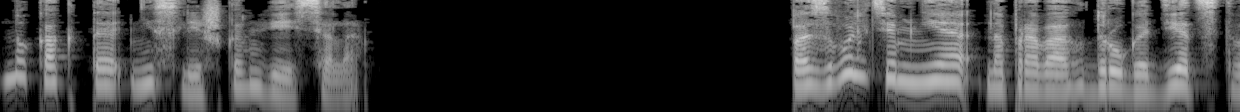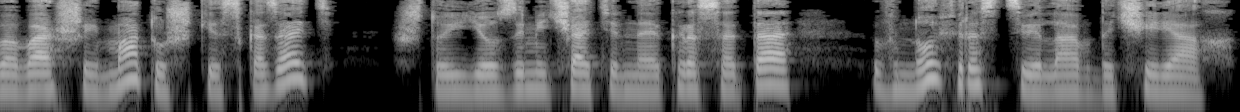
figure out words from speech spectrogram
но как-то не слишком весело. Позвольте мне на правах друга детства вашей матушки сказать, что ее замечательная красота вновь расцвела в дочерях,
